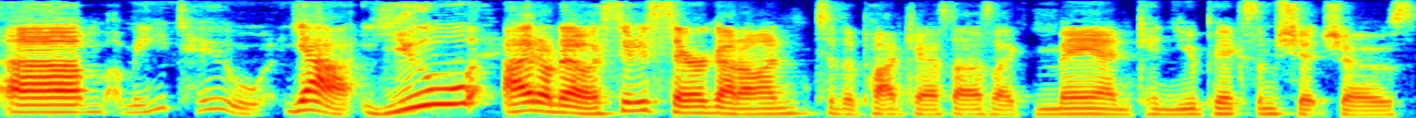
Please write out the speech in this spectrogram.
Um, me too. Yeah, you. I don't know. As soon as Sarah got on to the podcast, I was like, "Man, can you pick some shit shows?"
